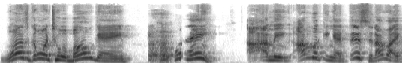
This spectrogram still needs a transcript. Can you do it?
One's going to a bowl game, uh-huh. one ain't. I mean, I'm looking at this and I'm like,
